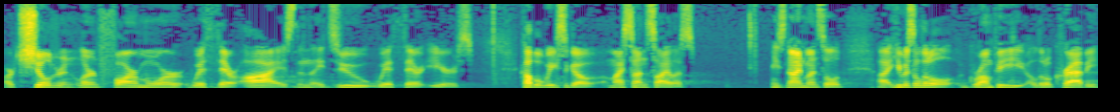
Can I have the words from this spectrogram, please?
Our children learn far more with their eyes than they do with their ears. A couple weeks ago, my son Silas He's nine months old. Uh, he was a little grumpy, a little crabby,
